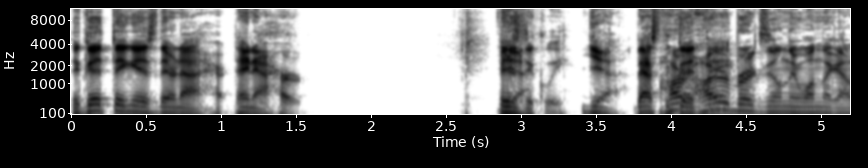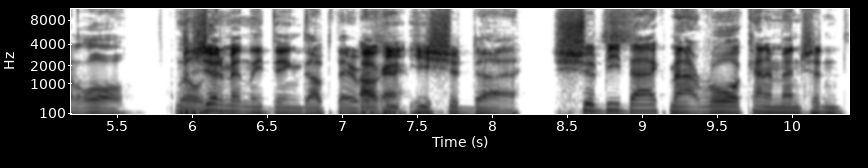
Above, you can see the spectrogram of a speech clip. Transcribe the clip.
the good thing is they're not they're not hurt physically. Yeah, That's the Har- good thing. Haarberg's the only one that got a little, Little- legitimately dinged up there. But Okay. he, he should uh, should be back. Matt Rhule kind of mentioned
